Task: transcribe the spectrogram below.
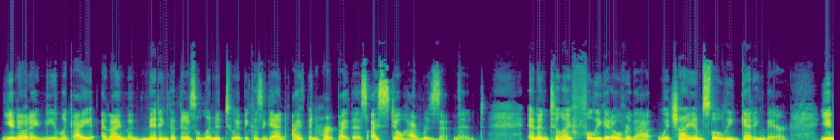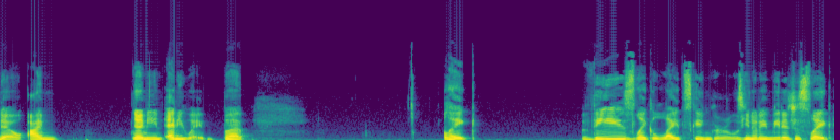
You know what I mean? Like I and I'm admitting that there's a limit to it because again, I've been hurt by this. I still have resentment. And until I fully get over that, which I am slowly getting there, you know, I'm I mean, anyway, but like these like light-skinned girls, you know what I mean? It's just like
